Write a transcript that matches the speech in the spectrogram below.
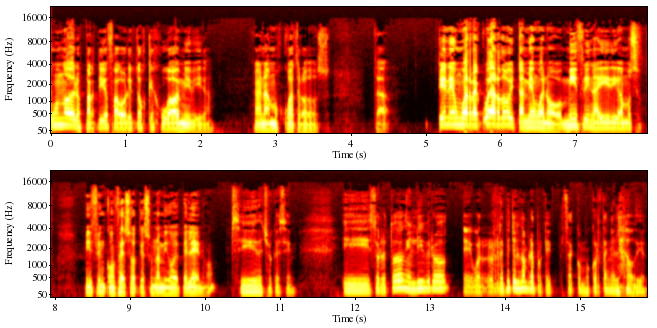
uno de los partidos favoritos que he jugado en mi vida. Ganamos 4-2. O sea, tiene un buen recuerdo y también, bueno, Mifflin ahí, digamos, Mifflin confeso que es un amigo de Pelé, ¿no? Sí, de hecho que sí. Y sobre todo en el libro, eh, bueno, repito el nombre porque quizás como cortan el audio,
